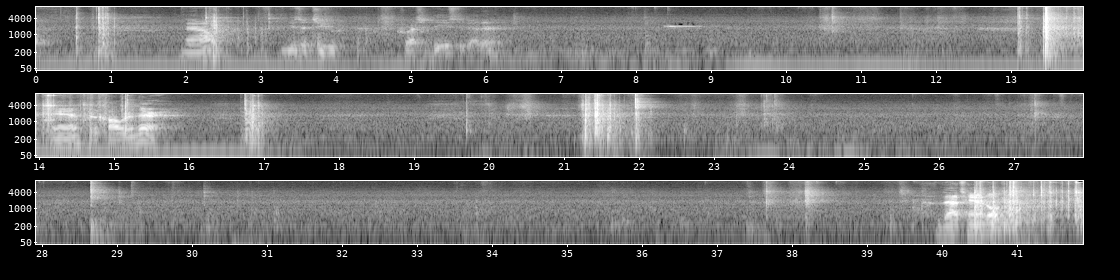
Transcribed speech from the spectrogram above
Now, use it to crush these together. And put a collar in there. That's handled.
